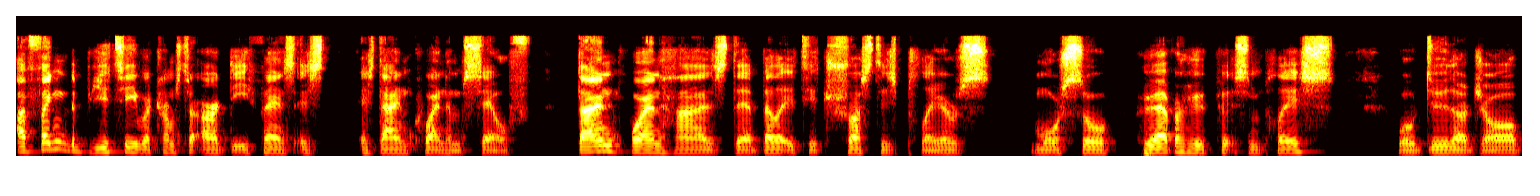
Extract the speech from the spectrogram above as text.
I think the beauty when it comes to our defense is is Dan Quinn himself. Dan Quinn has the ability to trust his players more so. Whoever who puts in place will do their job.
